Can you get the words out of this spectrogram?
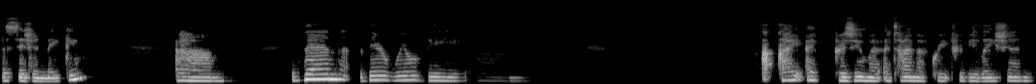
decision making, um, then there will be, um, I, I, presume, a, a time of great tribulation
